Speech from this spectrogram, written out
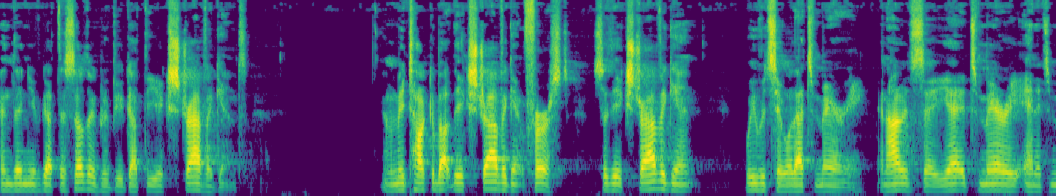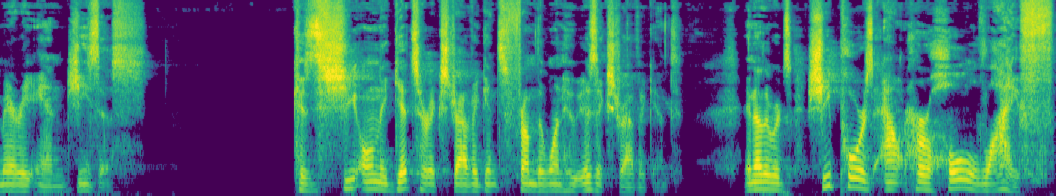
And then you've got this other group. You've got the extravagant. And let me talk about the extravagant first. So, the extravagant, we would say, well, that's Mary. And I would say, yeah, it's Mary, and it's Mary and Jesus. Because she only gets her extravagance from the one who is extravagant. In other words, she pours out her whole life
